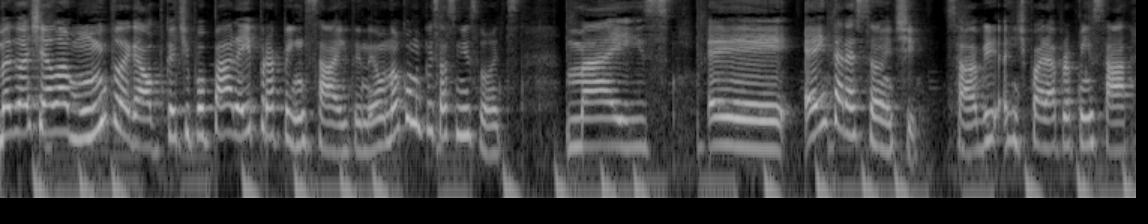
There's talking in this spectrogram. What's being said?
mas eu achei ela muito legal, porque, tipo, eu parei pra pensar, entendeu? Não que eu não pensasse nisso antes, mas é, é interessante, sabe? A gente parar pra pensar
